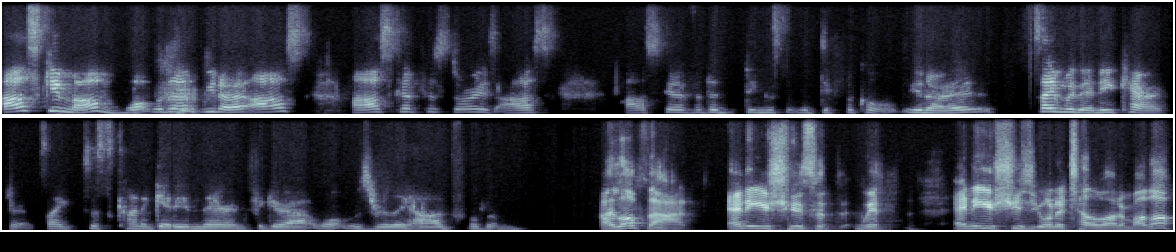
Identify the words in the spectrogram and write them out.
Ask your mum. What were the, you know, ask ask her for stories. Ask ask her for the things that were difficult. You know, same with any character. It's like just kind of get in there and figure out what was really hard for them. I love that. Any issues with with any issues you want to tell about a mother?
